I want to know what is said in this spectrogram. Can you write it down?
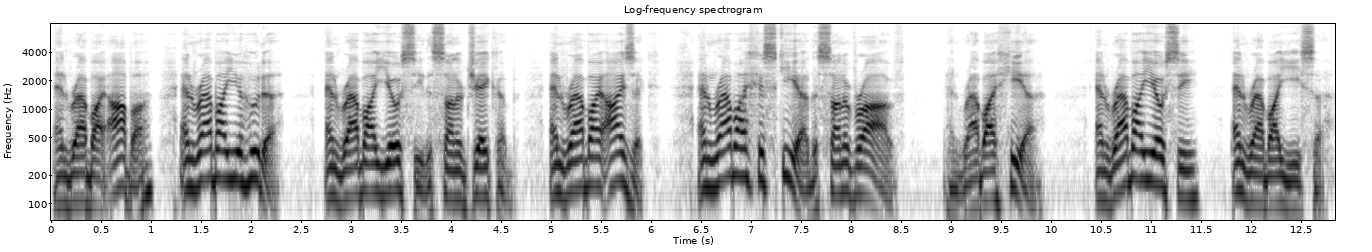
and Rabbi Abba, and Rabbi Yehuda, and Rabbi Yossi, the son of Jacob, and Rabbi Isaac, and Rabbi Hiskiah, the son of Rav, and Rabbi Hia, and Rabbi Yossi, and Rabbi Yisa.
